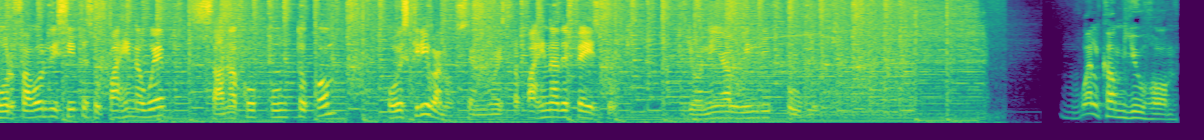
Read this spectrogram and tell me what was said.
por favor visite su página web sanaco.com o escríbanos en nuestra página de Facebook, Johnny Alwindi Public. Welcome, Juho.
